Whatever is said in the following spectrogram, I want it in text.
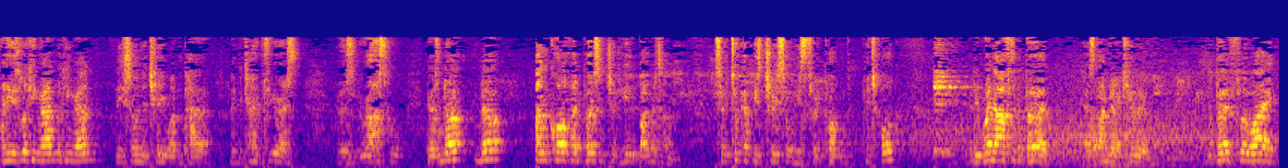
And he was looking around, looking around, and he saw in the tree one parrot. And he became furious. He goes, You rascal. He goes, No, no unqualified person should hear the Bhagavatam. So he took up his trishul, his three-pronged pitchfork, and he went after the bird. Goes, I'm going to kill you. And the bird flew away,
